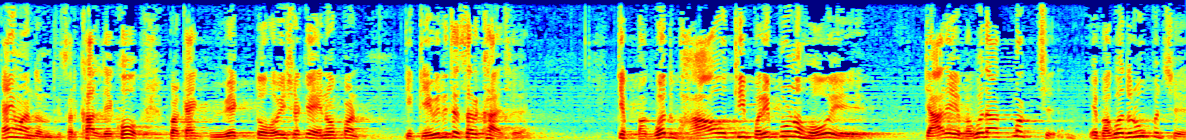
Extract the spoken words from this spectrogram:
કઈ વાંધો નથી, સરખા લેખો, પણ કંઈક વિવેક તો હોઈ શકે એનો પણ, કે કેવી રીતે સરખા છે? કે ભગવદ ભાવથી પરિપૂર્ણ હોય, ત્યારે એ ભગવદાત્મક છે. એ ભગવદ રૂપ છે.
